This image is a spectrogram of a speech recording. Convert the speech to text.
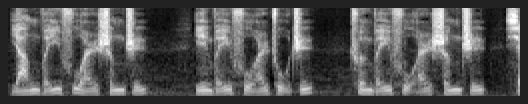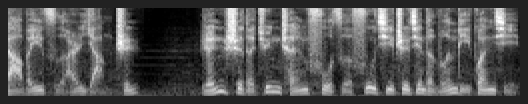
阳为夫而生之，阴为父而助之，春为父而生之，夏为子而养之。人世的君臣、父子、夫妻之间的伦理关系，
